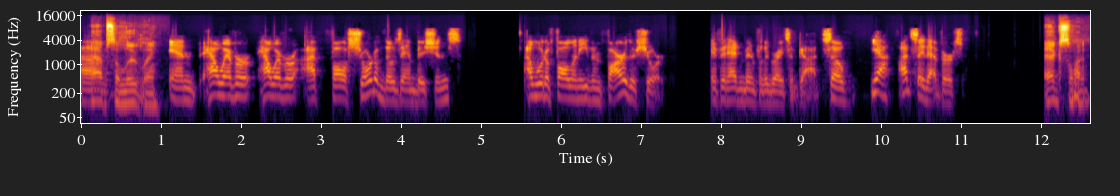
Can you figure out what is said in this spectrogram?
Um, Absolutely. And however, however I fall short of those ambitions, I would have fallen even farther short if it hadn't been for the grace of God. So, yeah, I'd say that verse. Excellent.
